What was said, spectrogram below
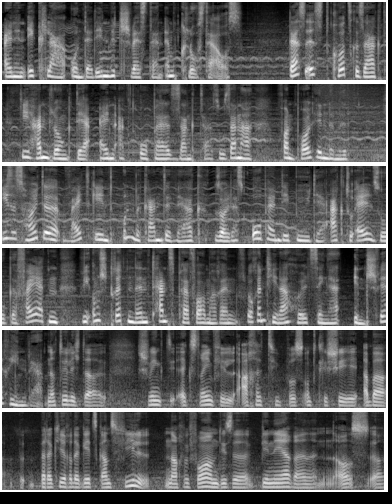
einen Eklat unter den Mitschwestern im Kloster aus. Das ist, kurz gesagt, die Handlung der Einaktoper Sancta Susanna von Paul Hindemith, dieses heute weitgehend unbekannte Werk soll das Operndebüt der aktuell so gefeierten wie umstrittenen Tanzperformerin Florentina Holzinger in Schwerin werden. Natürlich, da schwingt extrem viel Archetypus und Klischee, aber bei der Kirche, da geht es ganz viel nach wie vor um diese Binäre aus äh,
